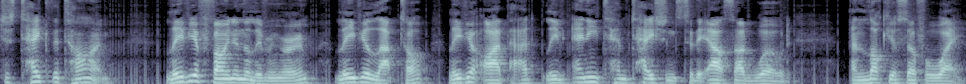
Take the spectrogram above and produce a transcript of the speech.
just take the time Leave your phone in the living room, leave your laptop, leave your iPad, leave any temptations to the outside world, and lock yourself away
